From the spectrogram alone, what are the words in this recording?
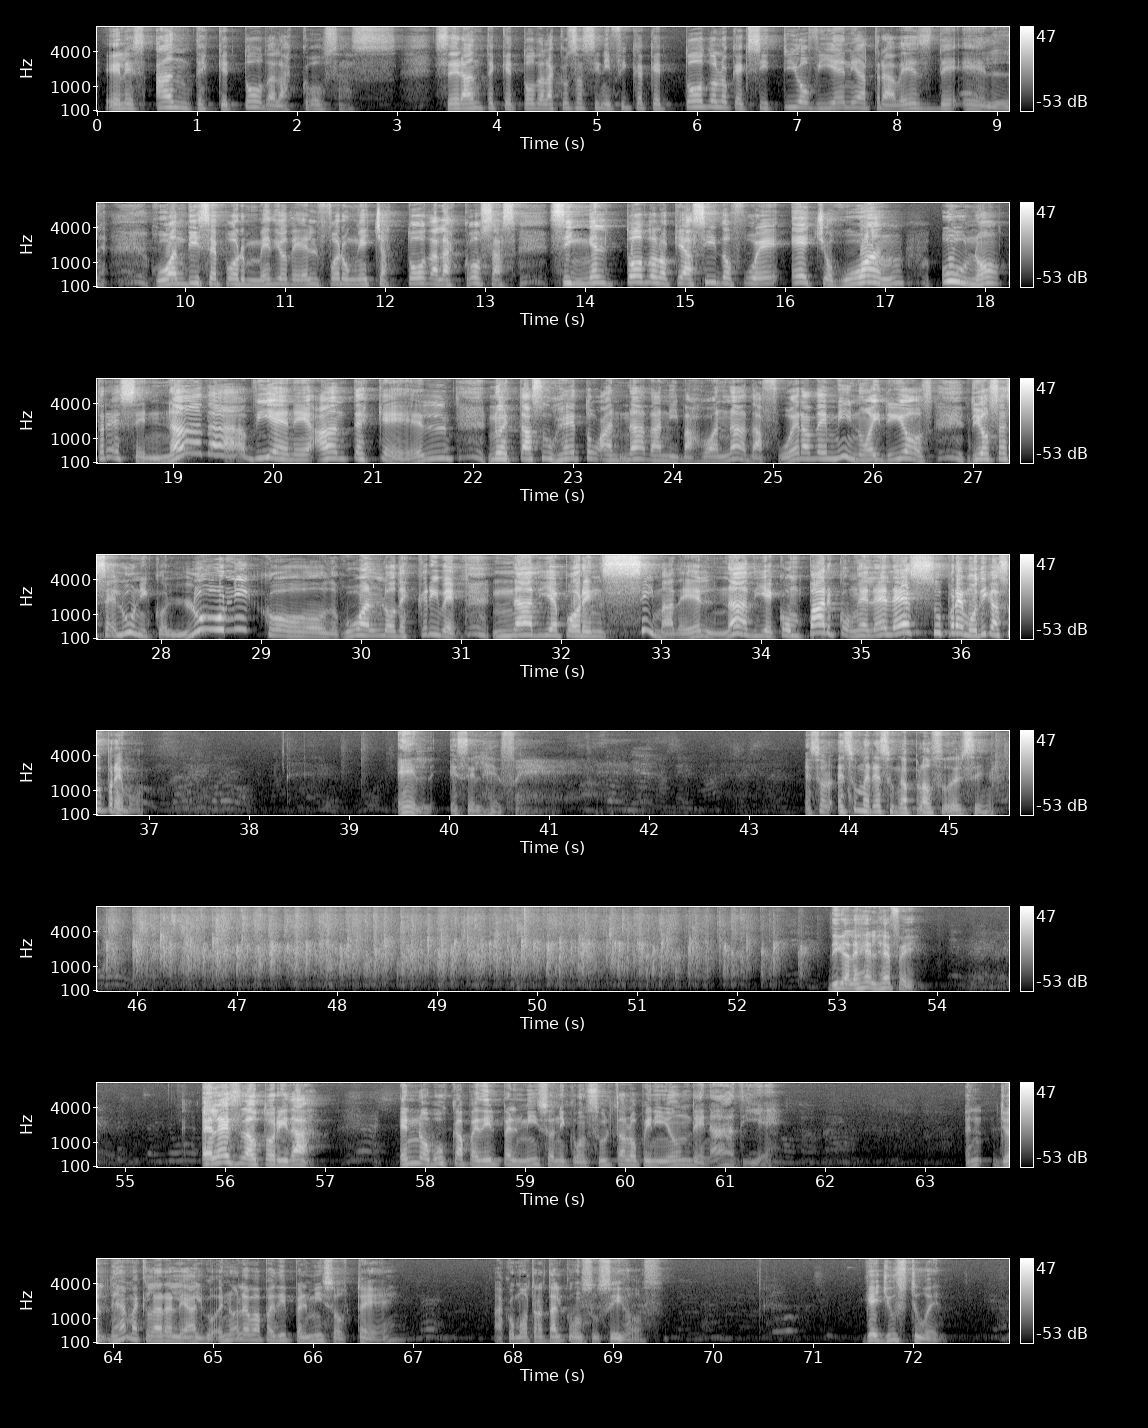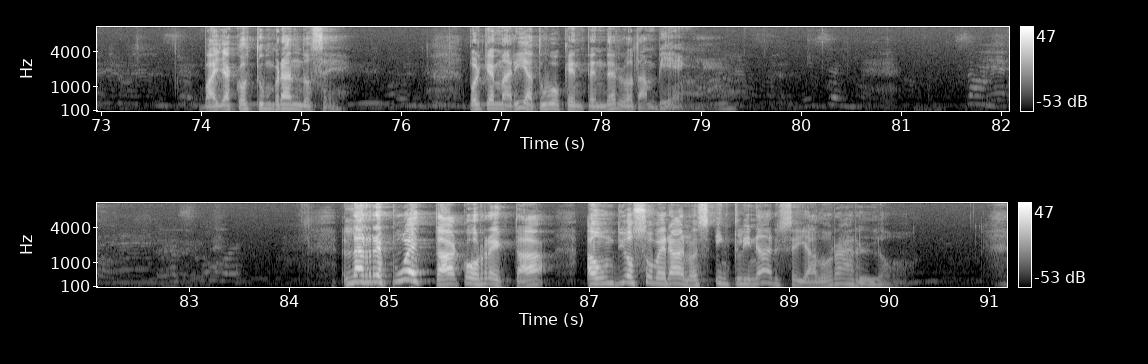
Él es antes que todas las cosas. Ser antes que todas las cosas significa que todo lo que existió viene a través de Él. Juan dice, por medio de Él fueron hechas todas las cosas. Sin Él todo lo que ha sido fue hecho. Juan 1.13. Nada viene antes que Él. No está sujeto a nada ni bajo a nada. Fuera de mí no hay Dios. Dios es el único. El único. Juan lo describe. Nadie por encima de Él. Nadie compar con Él. Él es supremo. Diga supremo. Él es el jefe. Eso, eso merece un aplauso del Señor. Dígale, es el jefe. Él es la autoridad. Él no busca pedir permiso ni consulta la opinión de nadie. déjame aclararle algo. Él no le va a pedir permiso a usted ¿eh? a cómo tratar con sus hijos. Get used to it. Vaya acostumbrándose. Porque María tuvo que entenderlo también. La respuesta correcta a un Dios soberano es inclinarse y adorarlo.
